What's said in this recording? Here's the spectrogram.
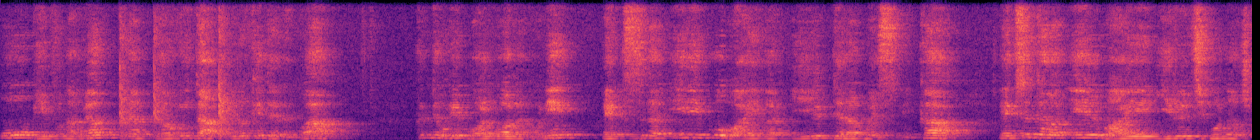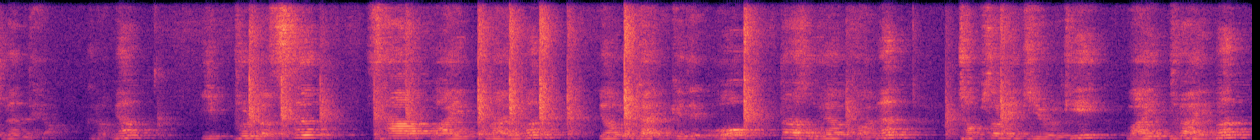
5 미분하면 그냥 0이다 이렇게 되는 거야. 근데 우리 뭘 구하는 거니? x가 1이고 y가 2일 때라고 했으니까 x에다가 1, y에 2를 집어넣어 주면 돼요. 그러면 2 플러스 4y 프라임은 0이다 이렇게 되고 따라서 우리가 구하는 접선의 기울기 y 프라임은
